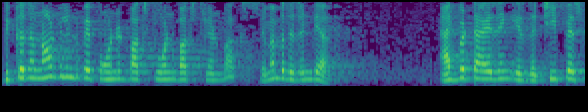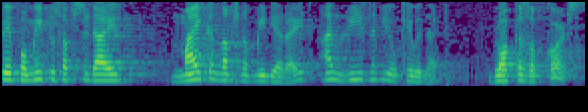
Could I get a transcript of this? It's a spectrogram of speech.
because I'm not willing to pay 400 bucks, 200 bucks, 300 bucks. Remember this India. Advertising is the cheapest way for me to subsidize my consumption of media, right? I'm reasonably okay with that. Blockers, of course.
